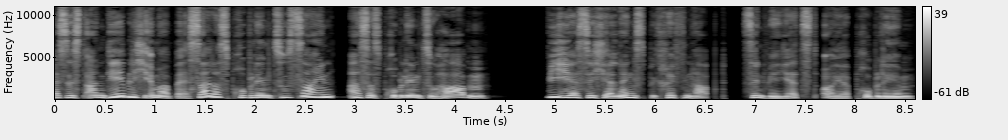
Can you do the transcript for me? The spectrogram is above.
Es ist angeblich immer besser, das Problem zu sein, als das Problem zu haben. Wie ihr sicher längst begriffen habt, sind wir jetzt euer Problem.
